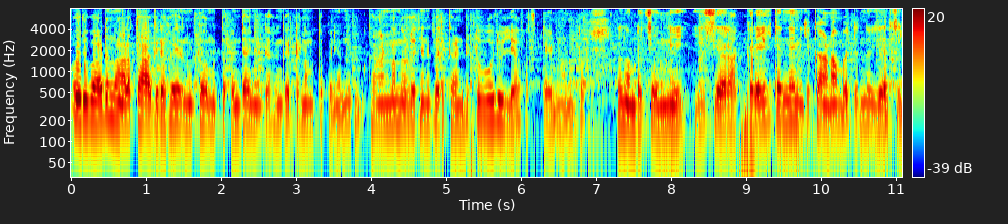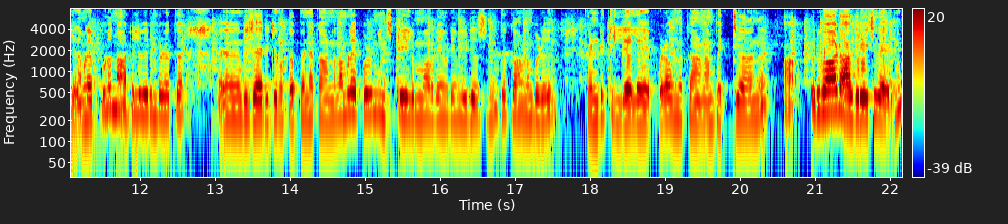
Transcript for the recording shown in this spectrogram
ഒരുപാട് നാളത്തെ ആഗ്രഹമായിരുന്നു കേട്ടോ. മുത്തപ്പന്റെ അനുഗ്രഹം കിട്ടണം മുത്തപ്പനെ ഒന്ന് കാണണം എന്നുള്ളത് ഞാൻ ഇതുവരെ കണ്ടിട്ട് പോലും ഇല്ല. ഫസ്റ്റ് ടൈമാണ് കേട്ടോ. അത് നമ്മുടെ ചെന്നൈ ഈ സിയർ അക്കരയിൽ തന്നെ എനിക്ക് കാണാൻ പറ്റുമെന്ന് വിചാരിച്ചില്ല. നമ്മളെപ്പോഴും നാട്ടിൽ വരുമ്പോഴൊക്കെ വിചാരിക്കും മുത്തപ്പനെ കാണണം. നമ്മളെപ്പോഴും ഇൻസ്റ്റയിലും അവിടെ ഇവിടെയും വീഡിയോസും ഒക്കെ കാണുമ്പോൾ കണ്ടിട്ടില്ല അല്ലേ? എപ്പോഴാണ് ഒന്ന് കാണാൻ പറ്റുക എന്ന് ഒരുപാട് ആഗ്രഹിച്ചതായിരുന്നു.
